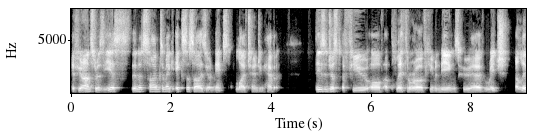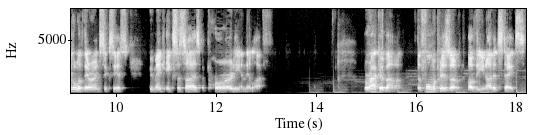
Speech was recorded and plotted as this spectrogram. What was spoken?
If your answer is yes, then it's time to make exercise your next life changing habit. These are just a few of a plethora of human beings who have reached a level of their own success who make exercise a priority in their life. Barack Obama, the former president of the United States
